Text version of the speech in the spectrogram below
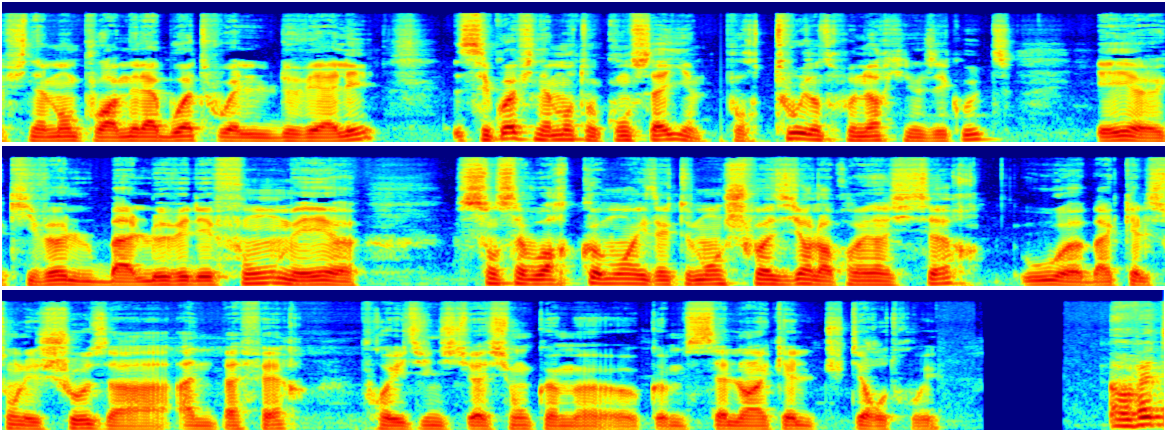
finalement, pour amener la boîte où elle devait aller. C'est quoi finalement ton conseil pour tous les entrepreneurs qui nous écoutent et qui veulent bah, lever des fonds, mais sans savoir comment exactement choisir leur premier investisseur ou euh, bah, quelles sont les choses à, ne pas faire? Éviter une situation comme, euh, comme celle dans laquelle tu t'es retrouvé En fait,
